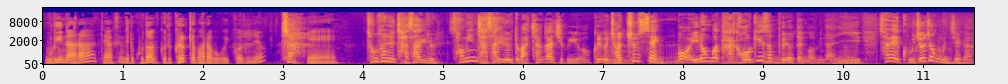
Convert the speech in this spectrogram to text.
우리나라 대학생들이 고등학교를 그렇게 바라보고 있거든요. 자, 예. 청소년 자살률, 성인 자살률도 마찬가지고요. 그리고 음. 저출생 음. 뭐 이런 거 다 거기에서 음. 비롯된 겁니다. 이 사회 구조적 문제가.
